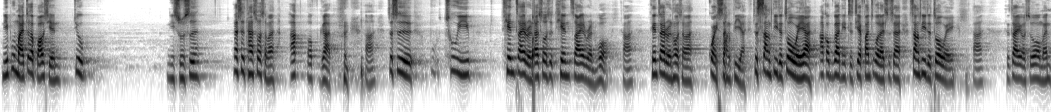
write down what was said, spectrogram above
你不买这个保险就。你损失，但是他说什么？Act of God，啊，这是出于天灾人，他说是天灾人祸啊，天灾人祸什么？怪上帝啊，是上帝的作为啊！Act of God，你直接翻过来是啥？上帝的作为啊！实在有时候我们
